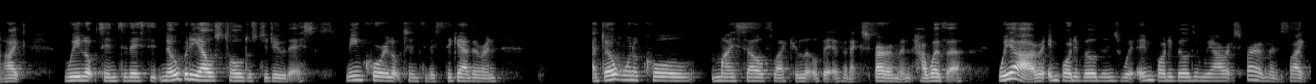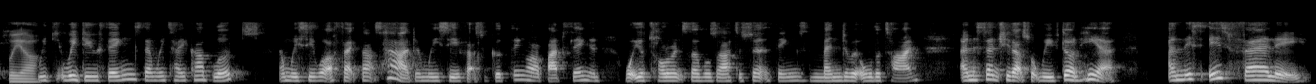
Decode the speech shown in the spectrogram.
like we looked into this. Nobody else told us to do this. Me and Corey looked into this together, and I don't want to call myself like a little bit of an experiment. However, we are in bodybuilding. We're in bodybuilding. We are experiments. Like we are. We we do things, then we take our bloods and we see what effect that's had, and we see if that's a good thing or a bad thing, and what your tolerance levels are to certain things. Men do it all the time, and essentially that's what we've done here. And this is fairly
